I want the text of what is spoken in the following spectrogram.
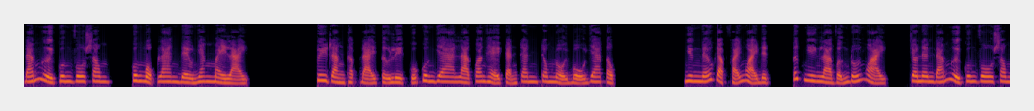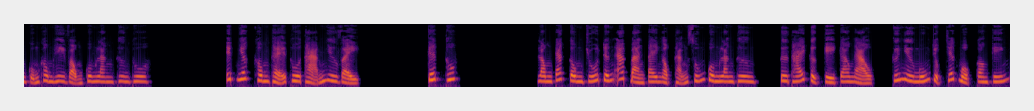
Đám người quân vô song, quân Mộc Lan đều nhăn mày lại. Tuy rằng thập đại tự liệt của quân gia là quan hệ cạnh tranh trong nội bộ gia tộc. Nhưng nếu gặp phải ngoại địch, tất nhiên là vẫn đối ngoại, cho nên đám người quân vô song cũng không hy vọng quân lăng thương thua. Ít nhất không thể thua thảm như vậy. Kết thúc. Long các công chúa trấn áp bàn tay ngọc thẳng xuống quân lăng thương, tư thái cực kỳ cao ngạo, cứ như muốn chụp chết một con kiến.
